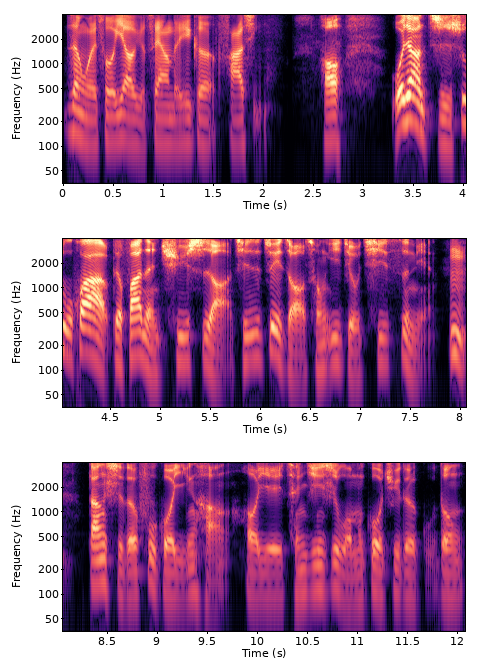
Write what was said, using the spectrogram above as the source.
认为说要有这样的一个发行？好，我想指数化的发展趋势啊，其实最早从一九七四年，嗯，当时的富国银行哦，也曾经是我们过去的股东。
